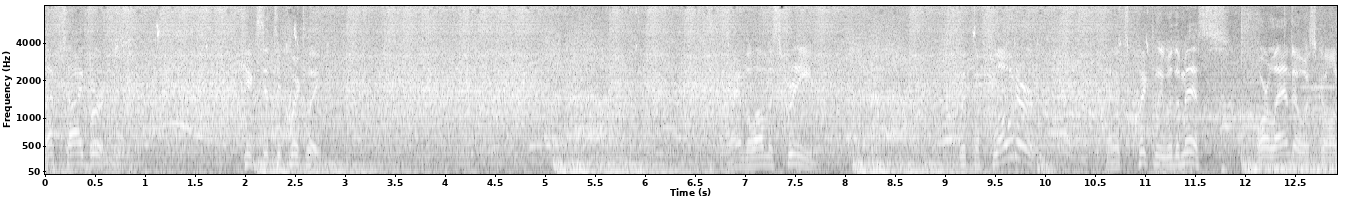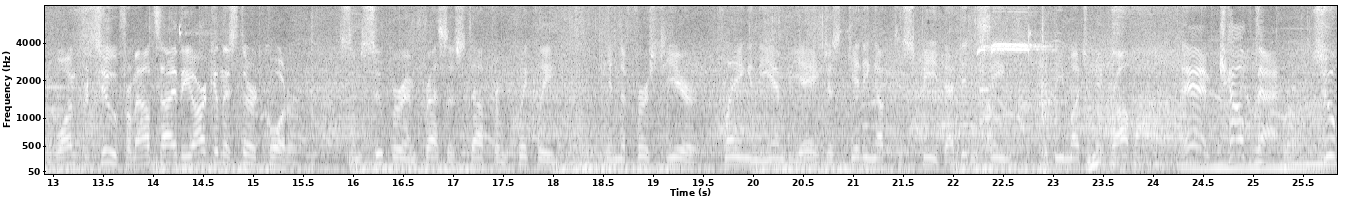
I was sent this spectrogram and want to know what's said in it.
Left side Burks. Kicks it to Quickley. Randle on the screen. With the floater. And it's Quickley with a miss. Orlando has gone one for two from outside the arc in this third quarter. Some super impressive stuff from Quickley in the first year playing in the NBA, just getting up to speed. That didn't seem to be much of a problem. And count that. Two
